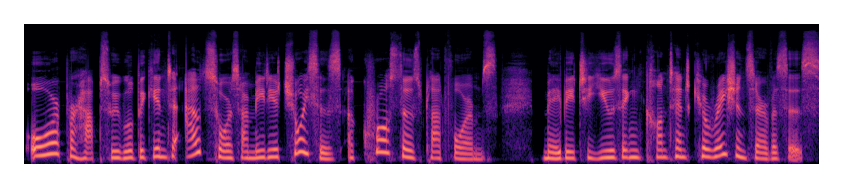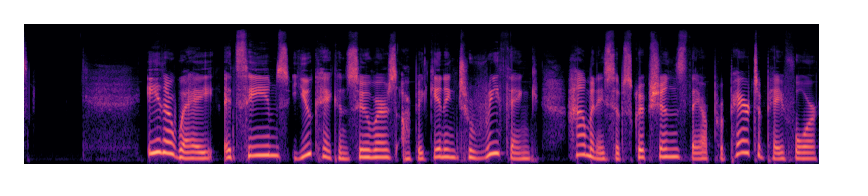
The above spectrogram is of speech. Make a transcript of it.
Or perhaps we will begin to outsource our media choices across those platforms, maybe to using content curation services. Either way, it seems UK consumers are beginning to rethink how many subscriptions they are prepared to pay for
